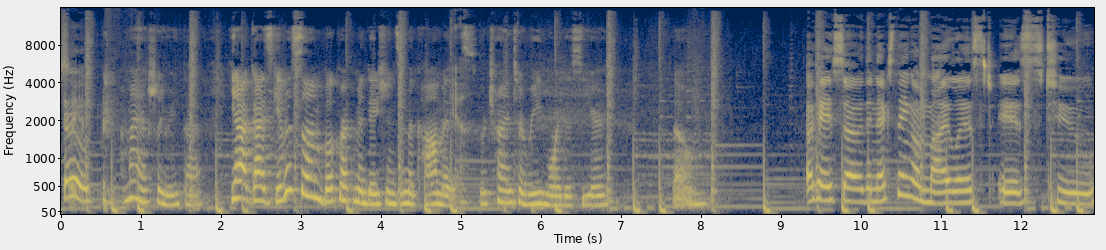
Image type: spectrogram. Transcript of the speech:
so, yeah. I might actually read that. Yeah, guys, give us some book recommendations in the comments. Yeah. We're trying to read more this year. So, Okay, so the next thing on my list is to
